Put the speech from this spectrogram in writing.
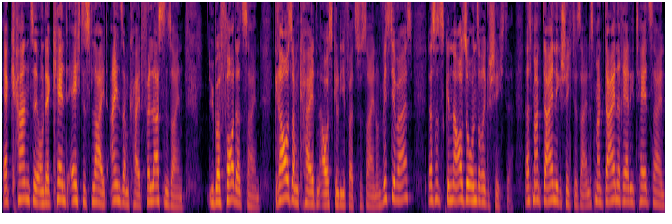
Er kannte und er kennt echtes Leid, Einsamkeit, Verlassensein überfordert sein, Grausamkeiten ausgeliefert zu sein. Und wisst ihr was? Das ist genauso unsere Geschichte. Das mag deine Geschichte sein. Das mag deine Realität sein,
